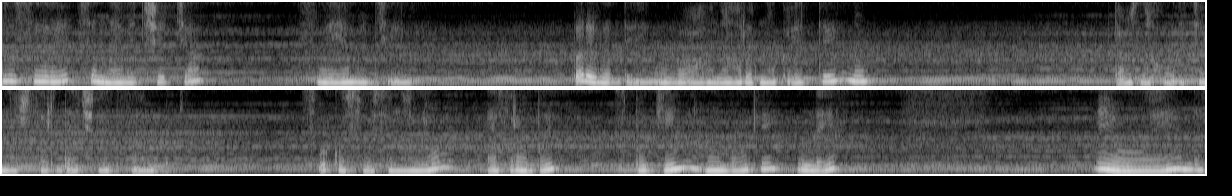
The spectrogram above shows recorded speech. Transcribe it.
Зосередься на відчуттях в своєму тілі. Переведи увагу на грудну клітину. Там знаходиться наш сердечний центр. Сфокусуйся на ньому і зроби спокійний глибокий вдих і видих.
